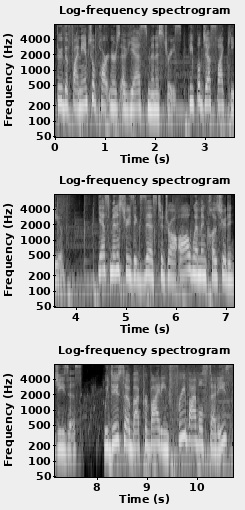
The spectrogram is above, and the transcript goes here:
through the financial partners of Yes Ministries, people just like you. Yes Ministries exists to draw all women closer to Jesus. We do so by providing free Bible studies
